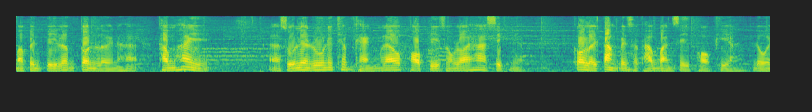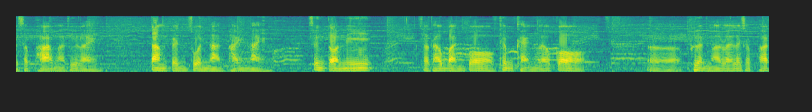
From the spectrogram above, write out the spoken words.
มาเป็นปีเริ่มต้นเลยนะฮะทำให้ ศูนย์เรียนรู้นี่เข้มแข็งแล้วพอปี 250 เนี่ยก็เลยตั้งเป็นสถาบันเศรษฐกิจพอเพียง โดยสภามหาวิทยาลัยตั้งเป็นส่วนงานภายใน ซึ่งตอนนี้สถาบันก็เข้มแข็งแล้วก็เเพื่อนมหาลัยราชภัฏ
